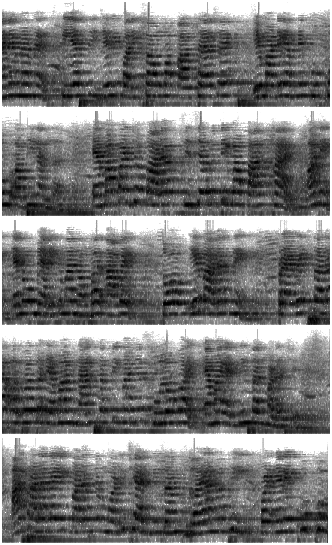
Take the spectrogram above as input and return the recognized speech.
એનએમએમએસ પીએસસી જેવી પરીક્ષાઓમાં પાસ થયા છે, એ માટે એમને ખૂબ ખૂબ અભિનંદન. એમાં પણ જો બાળક શિષ્યવૃત્તિમાં પાસ થાય અને એનો મેરિટમાં નંબર આવે, તો એ બાળકને પ્રાઇવેટ શાળા અથવા તો એમાં જ્ઞાન શક્તિમાં સ્કૂલો હોય, એમાં એડમિશન મળે છે. આ શાળાના એક બાળકને મળ્યું છે એડમિશન ગયા નથી, પણ એને ખૂબ ખૂબ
